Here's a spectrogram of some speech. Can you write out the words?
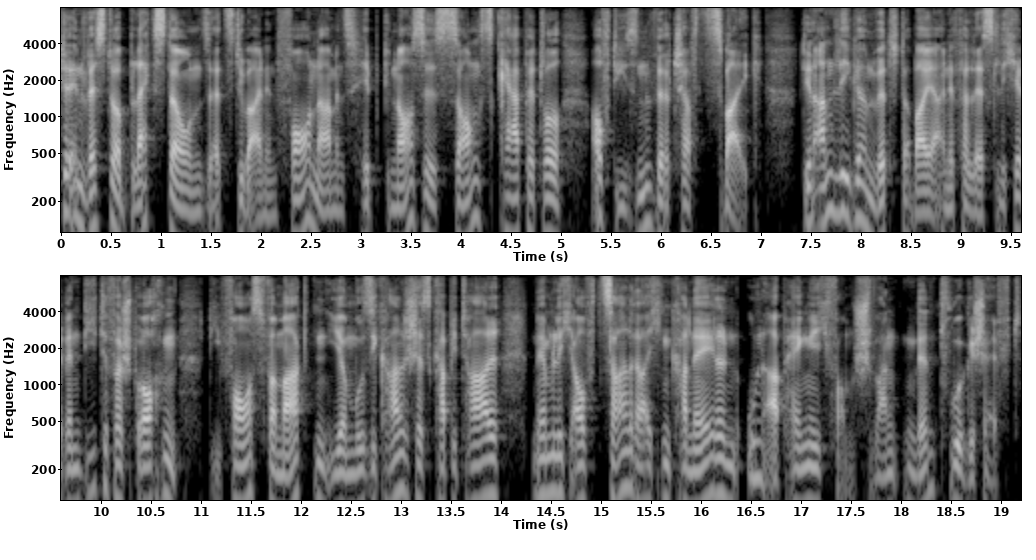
der Investor Blackstone setzt über einen Fonds namens Hypnosis Songs Capital auf diesen Wirtschaftszweig. Den Anlegern wird dabei eine verlässliche Rendite versprochen. Die Fonds vermarkten ihr musikalisches Kapital nämlich auf zahlreichen Kanälen unabhängig vom schwankenden Tourgeschäft.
